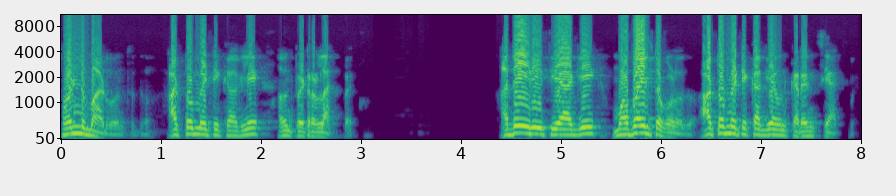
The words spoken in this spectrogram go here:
ಫಂಡ್ ಮಾಡುವಂಥದ್ದು. ಆಟೋಮೆಟಿಕ್ ಆಗಲಿ ಅವ್ನು ಪೆಟ್ರೋಲ್ ಹಾಕ್ಬೇಕು. ಅದೇ ರೀತಿಯಾಗಿ ಮೊಬೈಲ್ ತಗೊಳ್ಳೋದು ಆಟೋಮೆಟಿಕ್ ಆಗಿ ಅವನು ಕರೆನ್ಸಿ ಹಾಕ್ಬೇಕು.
